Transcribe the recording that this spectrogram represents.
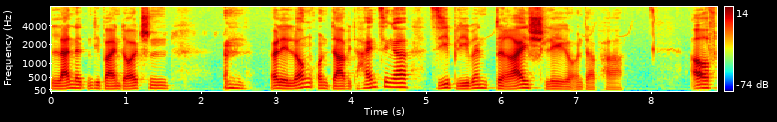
landeten die beiden Deutschen Early Long und David Heinzinger. Sie blieben drei Schläge unter Paar. Auf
